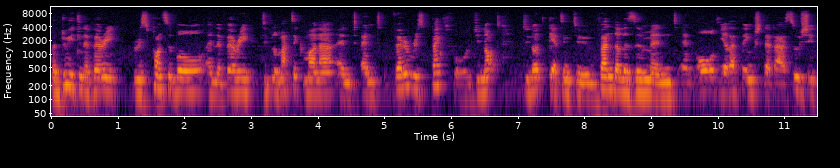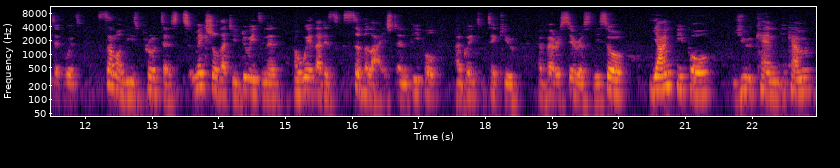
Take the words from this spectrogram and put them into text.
but do it in a very responsible and a very diplomatic manner, and and very respectful. Do not do not get into vandalism and and all the other things that are associated with some of these protests. Make sure that you do it in a, a way that is civilized and people are going to take you uh, very seriously. So, young people, you can become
